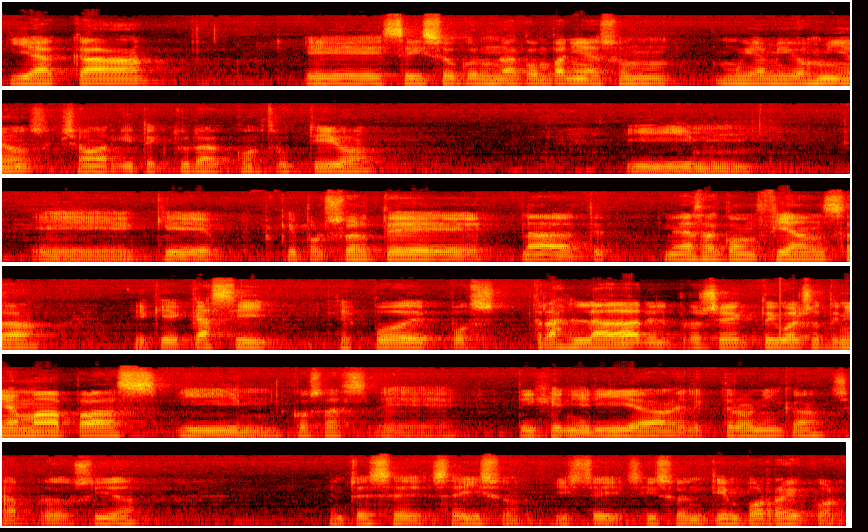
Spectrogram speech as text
Y acá eh, se hizo con una compañía son muy amigos míos, que se llama Arquitectura Constructiva, y mm, eh, que, que por suerte nada, te- me da esa confianza de que casi les puedo de- pos- trasladar el proyecto. Igual yo tenía mapas y cosas eh, de ingeniería electrónica ya producida. Entonces se, se hizo y se, se hizo en tiempo récord.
